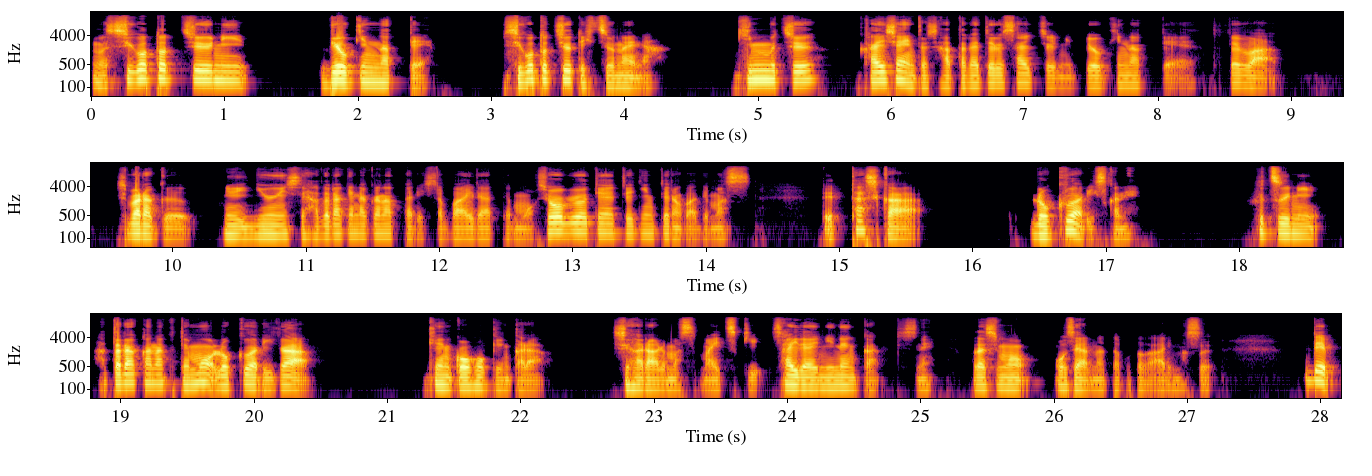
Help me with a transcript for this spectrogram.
まあ仕事中に病気になって、仕事中って必要ないな。勤務中、会社員として働いてる最中に病気になって、例えば、しばらく入入院して働けなくなったりした場合であっても、傷病手当金っていうのが出ます。で、確か、6割ですかね。普通に働かなくても6割が健康保険から支払われます。毎月。最大2年間ですね。私もお世話になったことがあります。で、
